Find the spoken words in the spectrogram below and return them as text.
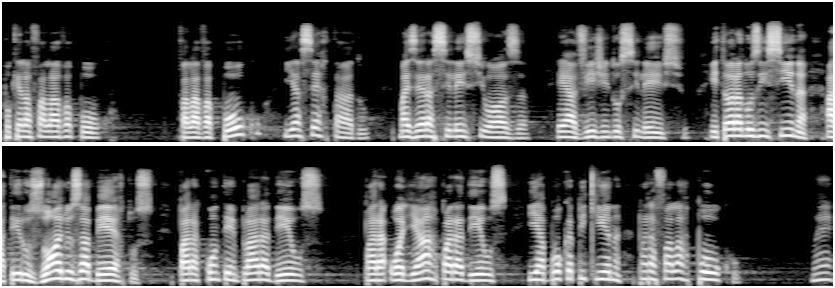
porque ela falava pouco. Falava pouco e acertado, mas era silenciosa, é a Virgem do Silêncio. Então ela nos ensina a ter os olhos abertos para contemplar a Deus, para olhar para Deus, e a boca pequena para falar pouco. É?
